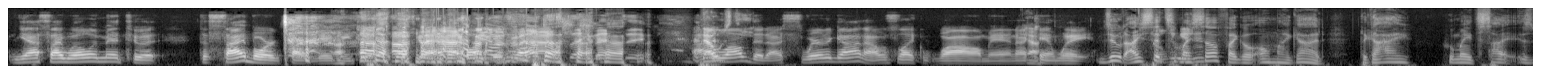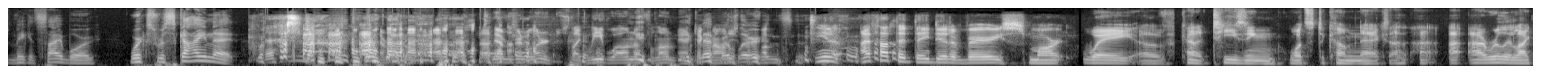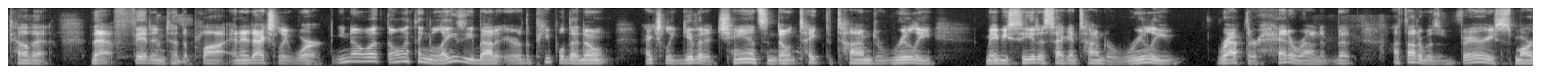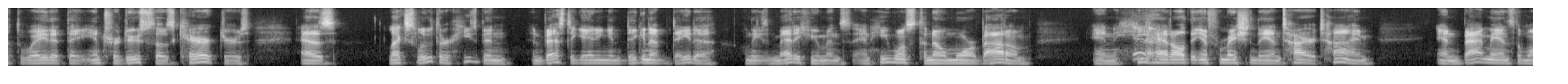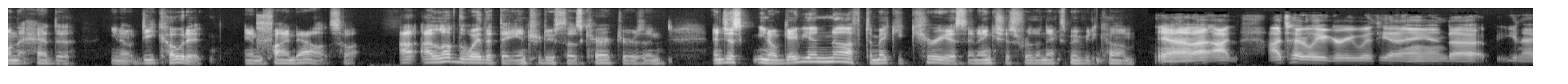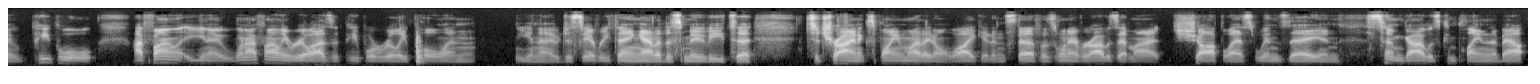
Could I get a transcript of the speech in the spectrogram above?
yes, I will admit to it. The cyborg part gave me chills. I was gonna ask you, I was about to say that too. I That was- loved it. I swear to God, I was like, "Wow, man, I Yeah. can't wait." Dude, I said to Building in. myself, I go, "Oh my god, the guy who made Cy- is making Cyborg works for Skynet." He's never going to learn. Just like leave well enough alone, man. He never Technology. learns. You know, I thought that they did a very smart way of kind of teasing what's to come next. I, I- I, I really liked how that that fit into the plot, and it actually worked. You know what? The only thing lazy about it are the people that don't actually give it a chance and don't take the time to really maybe see it a second time to really wrap their head around it. But I thought it was very smart the way that they introduced those characters as Lex Luthor. He's been investigating and digging up data on these metahumans, and he wants to know more about them. And he Yeah. had all the information the entire time, and Batman's the one that had to, you know, decode it and find out. So I, I love the way that they introduced those characters and and just you know gave you enough to make you curious and anxious for the next movie to come. Yeah, I, I totally agree with you, and uh, you know, people. I finally, you know, when I finally realized that people were really pulling, you know, just everything out of this movie to to try and explain why they don't like it and stuff was whenever I was at my shop last Wednesday, and some guy was complaining about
